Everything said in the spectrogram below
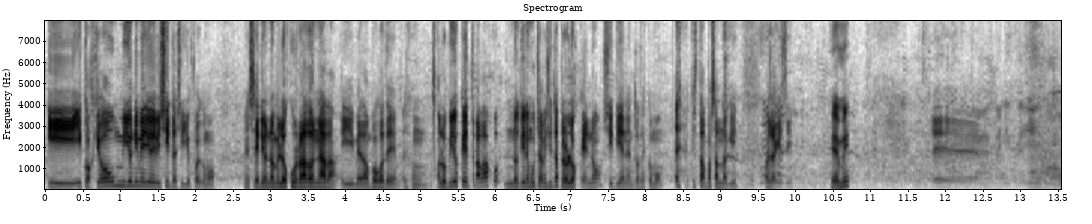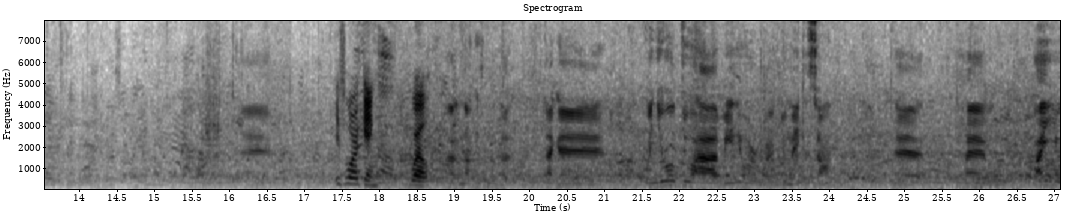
y, y cogió un millón y medio de visitas, y yo fue como, en serio, no me lo he currado nada, y me da un poco de... Es como, los vídeos que trabajo no tienen muchas visitas, pero los que no, sí tienen. Entonces como, "Eh, ¿qué está pasando aquí? O sea que sí. ¿Hear It's working well. Uh, no, it's not that. Like uh, when you do a video or when you make a song, uh, uh, why you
